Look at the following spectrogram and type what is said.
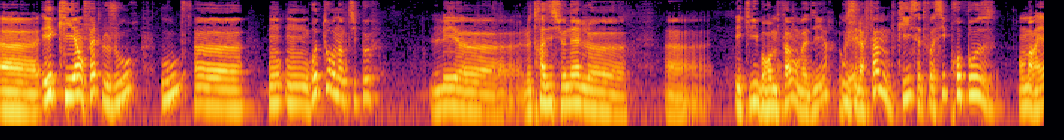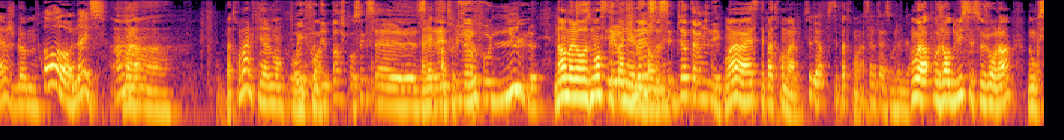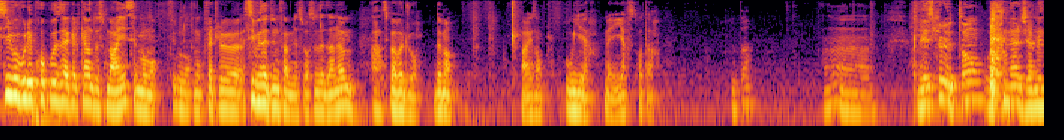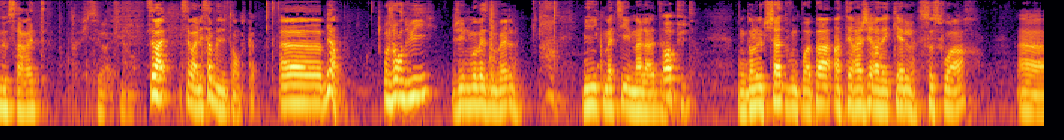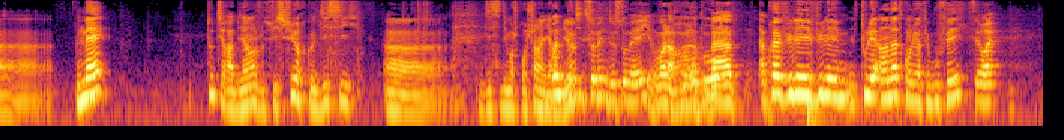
euh, et qui est en fait le jour où euh, on, on retourne un petit peu les, le traditionnel équilibre homme-femme, on va dire, où c'est la femme qui, cette fois-ci, propose en mariage l'homme. Oh, nice. Ah. Pas trop mal finalement, pour Oui, une au fois. départ, je pensais que ça, ça allait allait être un être truc une chelou. info nulle. Non, malheureusement, Et c'était au pas nul final, ça s'est bien terminé. Ouais, ouais, c'était pas trop mal. C'est bien. C'était pas trop mal. C'est intéressant, j'aime bien. Voilà, aujourd'hui c'est ce jour-là. Donc si vous voulez proposer à quelqu'un de se marier, c'est le moment. C'est bon. Donc faites-le. Si vous êtes une femme, bien sûr. Si vous êtes un homme, Ah. c'est pas votre jour. Demain, par exemple. Ou hier. Mais hier c'est trop tard. Ou pas. Ah. Mais est-ce que le temps, au final, jamais ne s'arrête? C'est vrai, finalement. C'est vrai, c'est vrai. Les sables du temps en tout cas. Euh, bien. Aujourd'hui, j'ai une mauvaise nouvelle. Minique Mathieu est malade. Oh putain. Donc dans le chat, vous ne pourrez pas interagir avec elle ce soir. Euh, mais tout ira bien. Je suis sûr que d'ici euh, d'ici dimanche prochain, elle ira Bonne mieux. petite semaine de sommeil. Voilà. De repos. Bah, après, vu les vu les tous les 1 nat qu'on lui a fait bouffer, C'est vrai.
